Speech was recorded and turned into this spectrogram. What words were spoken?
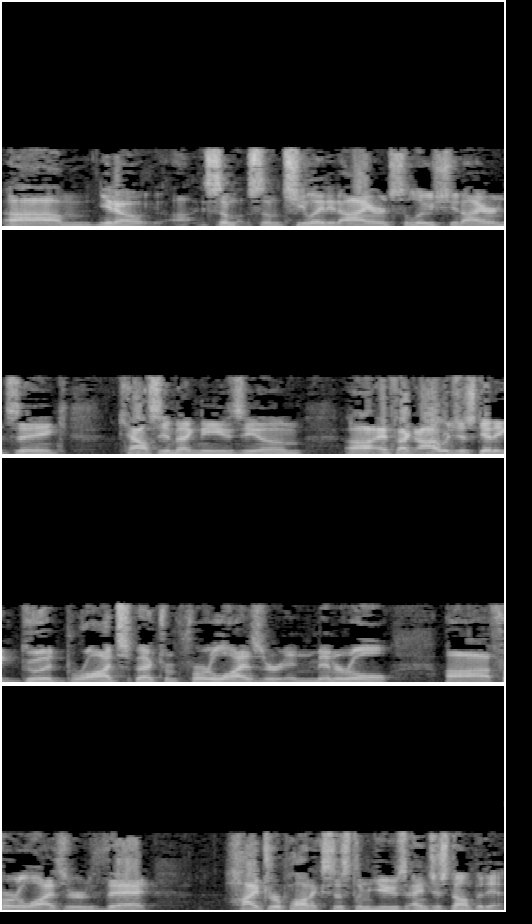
um, you know, some some chelated iron solution, iron zinc, calcium, magnesium. Uh, in fact, I would just get a good broad spectrum fertilizer and mineral uh, fertilizer that hydroponic system use and just dump it in.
